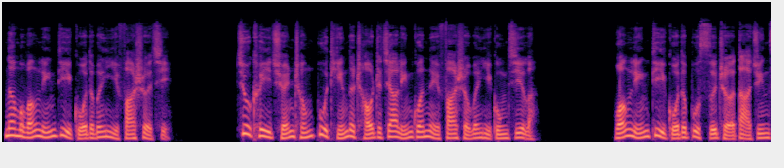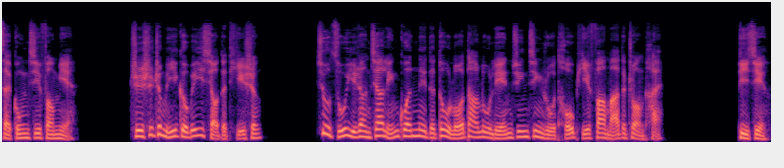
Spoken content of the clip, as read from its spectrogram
那么亡灵帝国的瘟疫发射器就可以全程不停的朝着嘉陵关内发射瘟疫攻击了。亡灵帝国的不死者大军在攻击方面，只是这么一个微小的提升，就足以让嘉陵关内的斗罗大陆联军进入头皮发麻的状态。毕竟。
